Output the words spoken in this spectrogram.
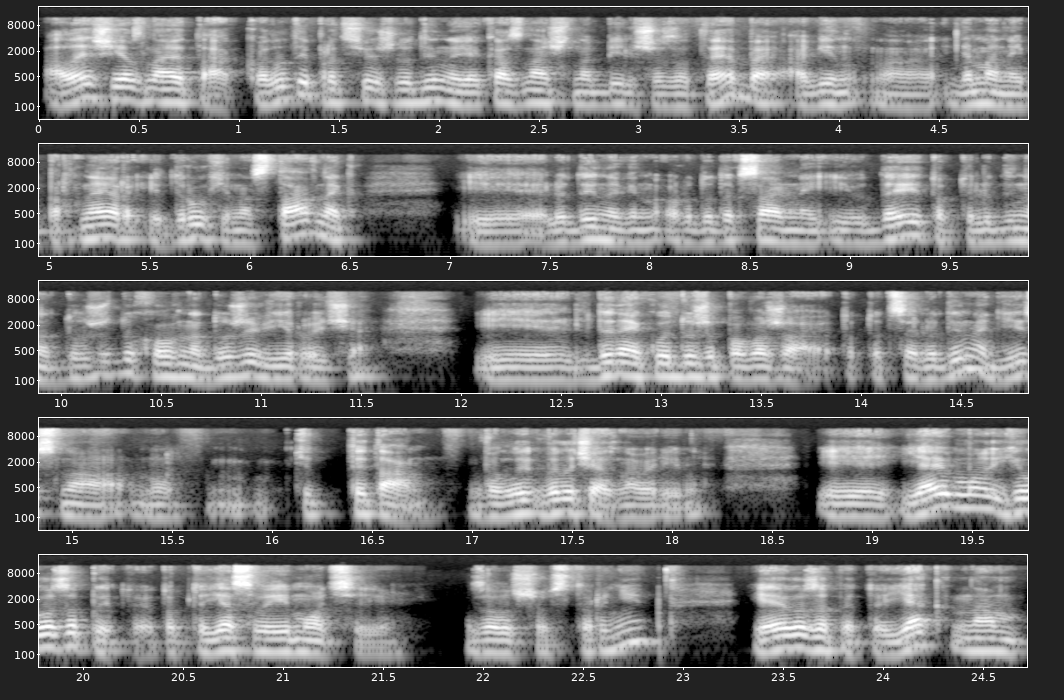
Але ж я знаю так, коли ти працюєш людиною, яка значно більше за тебе, а він е, для мене і партнер, і друг, і наставник, і людина він ортодоксальний іудей, тобто людина дуже духовна, дуже віруюча, і людина, яку я дуже поважаю. Тобто, це людина дійсно ну, титан величезного рівня. І я йому його запитую. Тобто я свої емоції залишив в стороні. Я його запитую, як нам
